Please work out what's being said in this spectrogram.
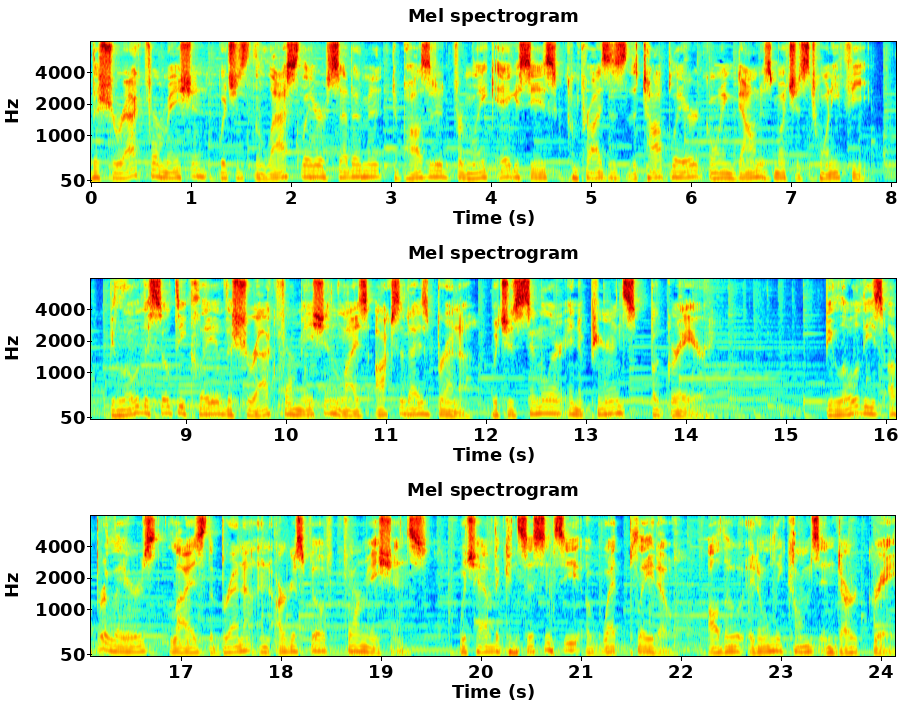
The Sherack Formation, which is the last layer of sediment deposited from Lake Agassiz, comprises the top layer going down as much as 20 feet. Below the silty clay of the Sherack Formation lies oxidized brenna, which is similar in appearance but grayer. Below these upper layers lies the Brenna and Argusville formations, which have the consistency of wet Play-Doh, although it only comes in dark gray.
